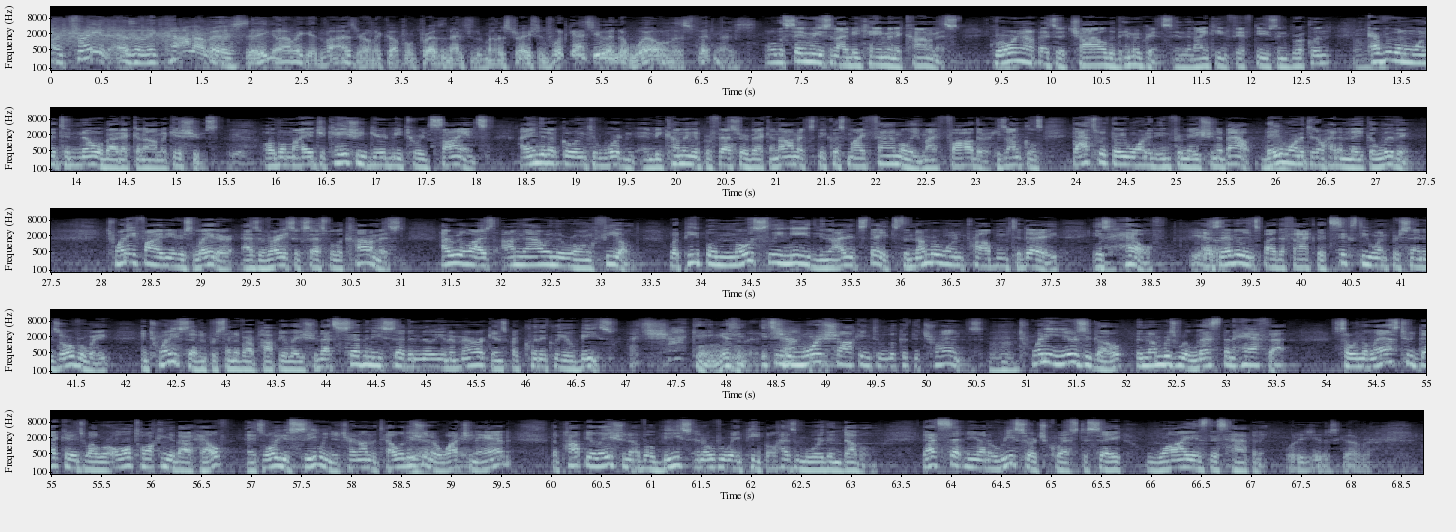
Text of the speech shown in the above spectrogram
are trained as an economist, an economic advisor on a couple of presidential administrations. What got you into wellness, fitness? Well, the same reason I became an economist. Growing up as a child of immigrants in the 1950s in Brooklyn, mm-hmm. everyone wanted to know about economic issues. Yeah. Although my education geared me towards science, I ended up going to Wharton and becoming a professor of economics because my family, my father, his uncles, that's what they wanted information about. They mm-hmm. wanted to know how to make a living. 25 years later, as a very successful economist, I realized I'm now in the wrong field. What people mostly need in the United States, the number one problem today, is health, yeah. as evidenced by the fact that 61% is overweight and 27% of our population, that's 77 million Americans, are clinically obese. That's shocking, isn't it? It's shocking. even more shocking to look at the trends. Mm-hmm. 20 years ago, the numbers were less than half that. So in the last two decades, while we're all talking about health, and it's all you see when you turn on the television yeah, or watch yeah. an ad, the population of obese and overweight people has more than doubled. That set me on a research quest to say, why is this happening? What did you discover?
